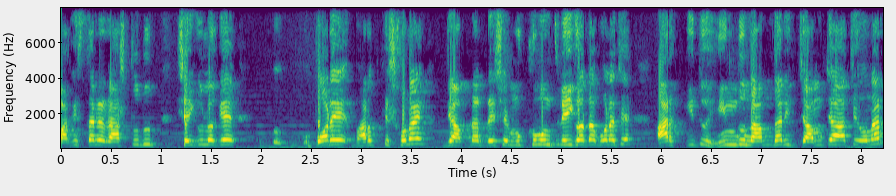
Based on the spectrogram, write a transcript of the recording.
পাকিস্তানের রাষ্ট্রদূত সেইগুলোকে পরে ভারতকে শোনায় যে আপনার দেশের মুখ্যমন্ত্রী এই কথা বলেছে। আর কিন্তু হিন্দু নামধারী চামচা আছে ওনার,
